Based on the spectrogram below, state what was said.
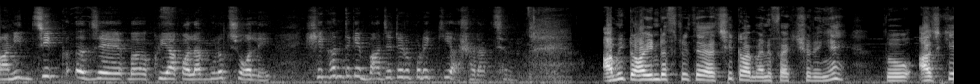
বাণিজ্যিক যে ক্রিয়াকলাপগুলো চলে সেখান থেকে বাজেটের উপরে কি আশা রাখছেন? আমি টয় ইন্ডাস্ট্রিতে আছি টয় ম্যানুফ্যাকচারিংয়ে তো আজকে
